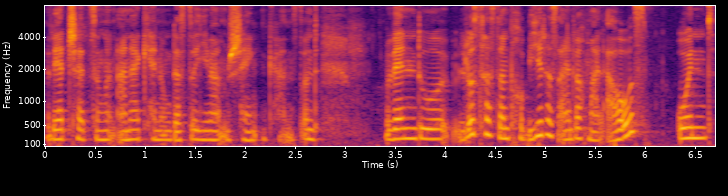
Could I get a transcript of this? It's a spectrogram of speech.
Wertschätzung und Anerkennung, das du jemandem schenken kannst. Und wenn du Lust hast, dann probier das einfach mal aus. Und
